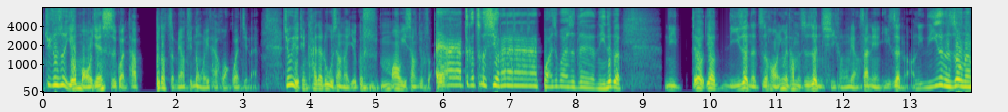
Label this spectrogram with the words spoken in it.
据说是有某一间使馆，他。不知道怎么样去弄了一台皇冠进来，结果有天开在路上呢，有个贸易商就说：“哎呀呀，这个这个稀有，来来来来来，不好意思不好意思，对，你那个你要要离任了之后，因为他们是任期可能两三年一任啊，你离任了之后呢，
